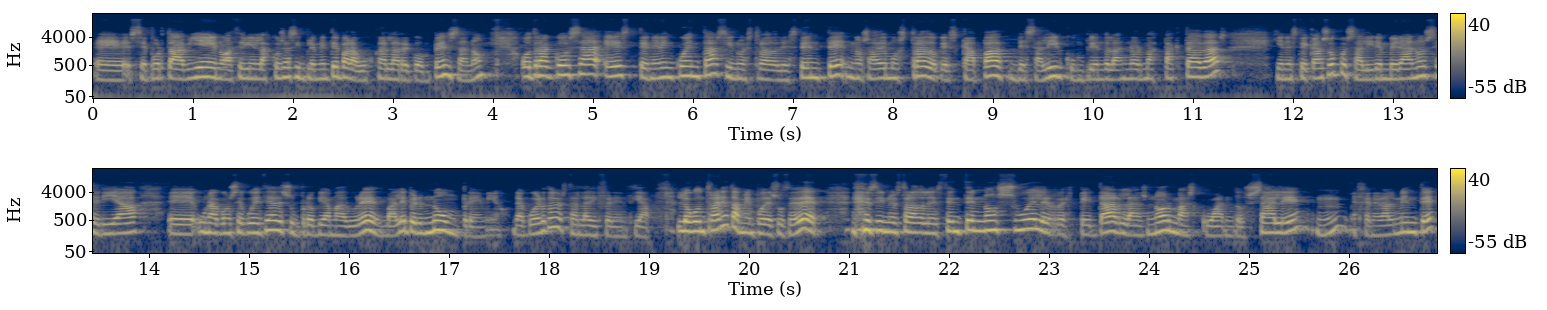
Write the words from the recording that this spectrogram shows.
eh, se porta bien o hace bien las cosas simplemente para buscar la recompensa, ¿no? Otra cosa es tener en cuenta si nuestro adolescente nos ha demostrado que es capaz de salir cumpliendo las normas pactadas y en este caso pues salir en verano sería eh, una consecuencia de su propia madurez, ¿vale? Pero no un premio, ¿de acuerdo? Esta es la diferencia. Lo contrario también puede suceder. si nuestro adolescente no suele respetar las normas cuando sale, generalmente,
